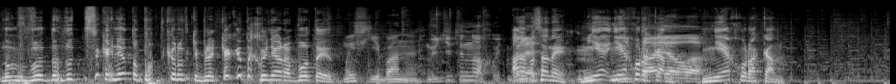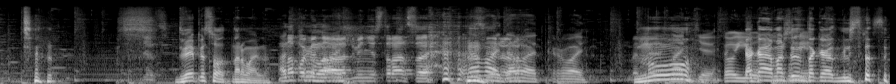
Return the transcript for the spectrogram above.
Ну, вот, ну тут, сука, нету подкрутки, блядь. Как эта хуйня работает? Мы съебаны. Ну иди ты нахуй. А, пацаны, не, не, Хуракан. Не Хуракан. Пиздец. 2500, нормально. Напоминаю, Открывай. администрация. Давай, давай, открывай. Ну, какая машина, блядь. такая администрация.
